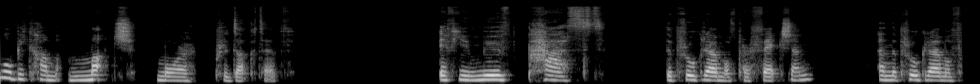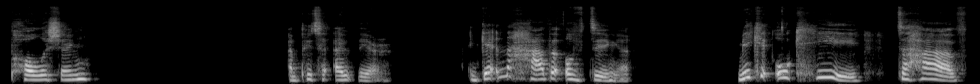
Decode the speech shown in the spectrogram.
will become much more productive if you move past the program of perfection and the program of polishing and put it out there and get in the habit of doing it. Make it okay to have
